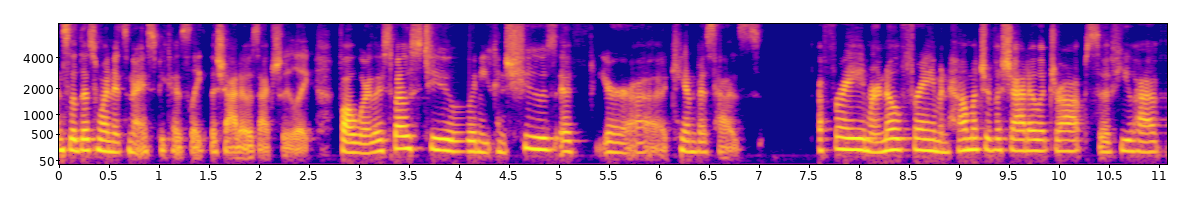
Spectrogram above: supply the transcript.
And so this one it's nice because like the shadows actually like fall where they're supposed to and you can choose if your uh, canvas has a frame or no frame and how much of a shadow it drops. So if you have,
